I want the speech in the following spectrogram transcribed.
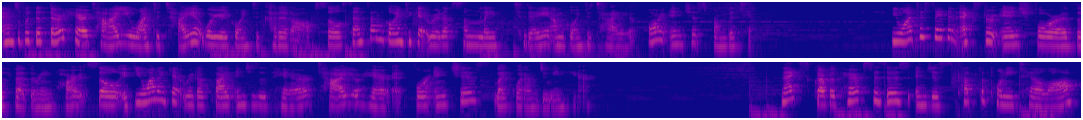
And with the third hair tie, you want to tie it where you're going to cut it off. So since I'm going to get rid of some length today, I'm going to tie it 4 inches from the tip. You want to save an extra inch for the feathering part, so if you want to get rid of 5 inches of hair, tie your hair at 4 inches like what I'm doing here. Next, grab a pair of scissors and just cut the ponytail off.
